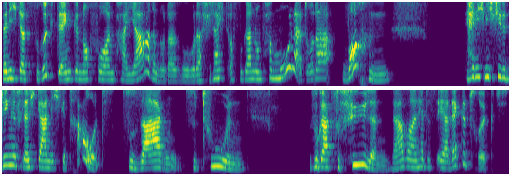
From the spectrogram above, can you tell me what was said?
wenn ich da zurückdenke, noch vor ein paar Jahren oder so, oder vielleicht auch sogar nur ein paar Monate oder Wochen, hätte ich mich viele Dinge vielleicht gar nicht getraut zu sagen, zu tun, sogar zu fühlen, ja, sondern hätte es eher weggedrückt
